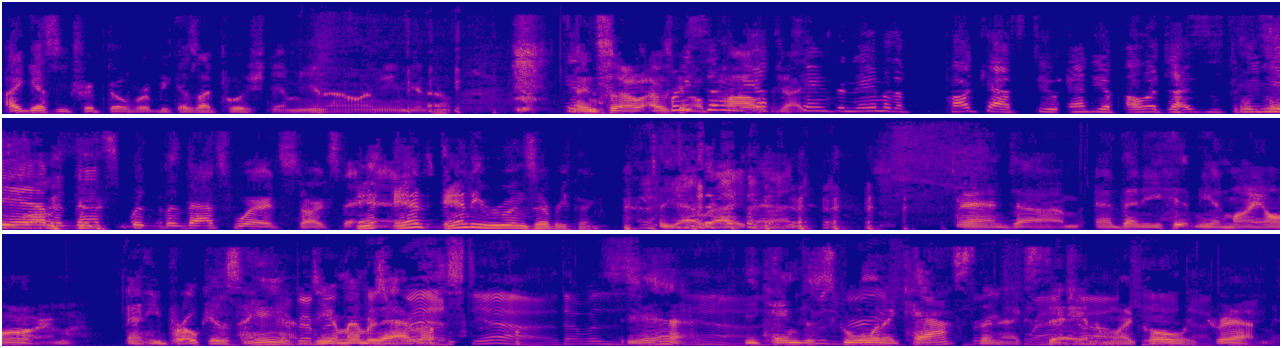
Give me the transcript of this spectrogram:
I guess he tripped over it because I pushed him. You know, I mean, you know. yeah. And so I was going to apologize. We have to change the name of the podcast to Andy apologizes to people. Yeah, but that's but, but that's where it starts to end. And, Andy ruins everything. yeah, right, man. and um, and then he hit me in my arm and he broke his hand. Do you remember that? Wrist. Yeah, that was. Yeah, yeah. he came to school in a cast the next day, and I'm like, holy crap, man.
